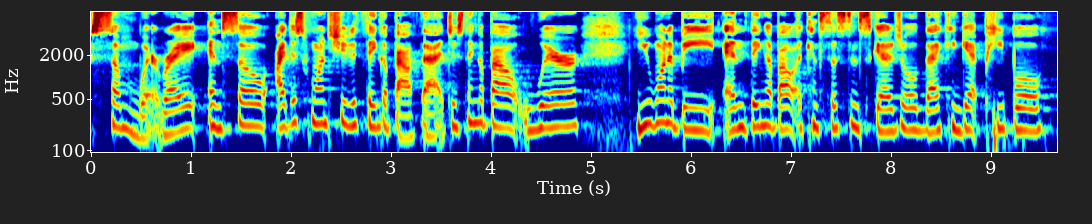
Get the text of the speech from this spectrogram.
somewhere, right? And so I just want you to think about that. Just think about where you want to be and think about a consistent schedule that can get people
